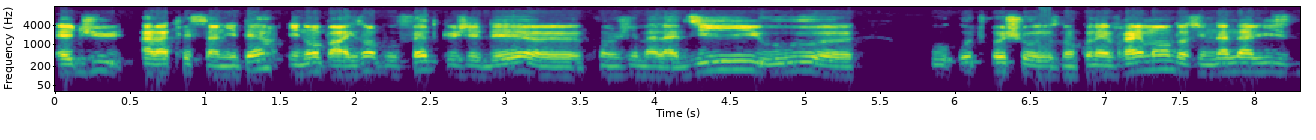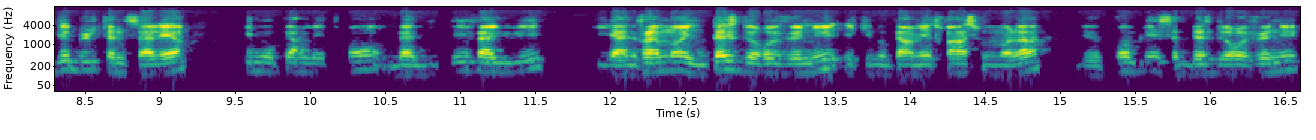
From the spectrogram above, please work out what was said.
est due à la crise sanitaire et non, par exemple, au fait que j'ai des euh, congés maladie ou, euh, ou autre chose. Donc, on est vraiment dans une analyse des bulletins de salaire qui nous permettront ben, d'évaluer il y a vraiment une baisse de revenus et qui nous permettra à ce moment-là de combler cette baisse de revenus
